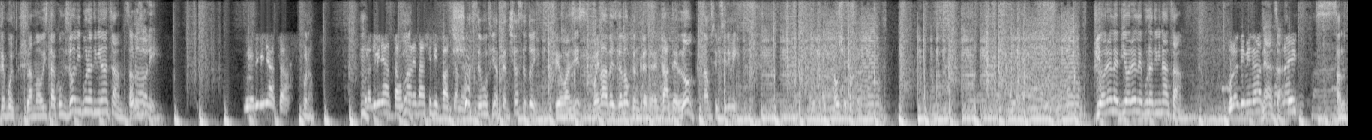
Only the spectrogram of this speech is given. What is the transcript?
De mult. L-am auzit acum. Zoli, bună dimineața. Salut, Zoli! Bună dimineața! Bună. Bună dimineața! Un Bună. mare da și din partea mea. 6, mă, fii atent. 6-2. Eu v-am zis, voi n-aveți deloc încredere. Da, deloc. N-am simțit nimic. Nu ce facă. Viorele, Viorele, bună dimineața. Bună dimineața! Neața. să trăiți. Salut.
